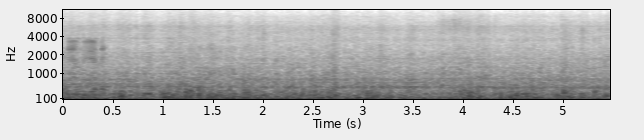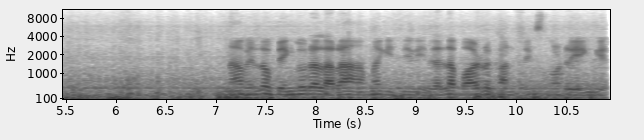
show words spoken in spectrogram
ನಾವೆಲ್ಲ ಹೇಳಿ ನಾವೆಲ್ಲೋ ಬೆಂಗಳೂರಲ್ಲಿ ಆರಾಮಾಗಿದ್ದೀವಿ. ಇಲ್ಲೆಲ್ಲ ಬಾರ್ಡರ್ ಕಾನ್ಫ್ಲಿಕ್ಸ್ ನೋಡ್ರಿ ಹೆಂಗೆ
